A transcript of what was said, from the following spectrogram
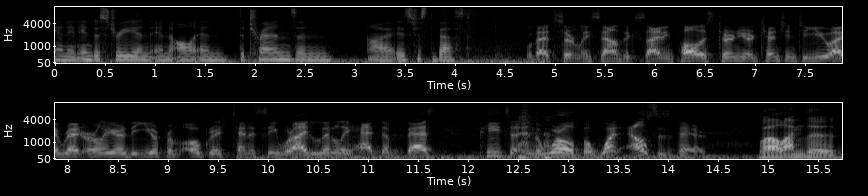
and in industry, and, and all, and the trends, and uh, it's just the best. Well, that certainly sounds exciting. Paul, let's turn your attention to you. I read earlier that you're from Oak Ridge, Tennessee, where I literally had the best pizza in the world. But what else is there? Well, I'm the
